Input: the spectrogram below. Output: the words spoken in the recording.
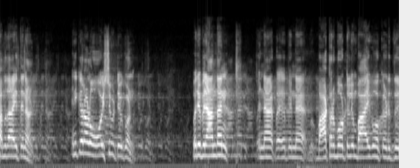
സമുദായത്തിനാണ്. എനിക്കൊരാൾ ഓയിച്ചു വിട്ടേക്കാണ് ഒരു ഭ്രാന്തൻ പിന്നെ പിന്നെ വാട്ടർ ബോട്ടിലും ബാഗും ഒക്കെ എടുത്ത്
